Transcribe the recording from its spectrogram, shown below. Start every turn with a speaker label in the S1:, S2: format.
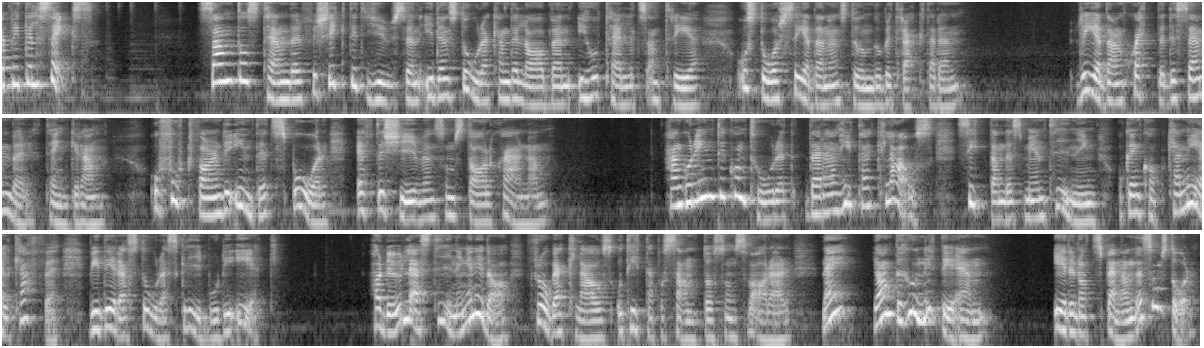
S1: Kapitel 6 Santos tänder försiktigt ljusen i den stora kandelabern i hotellets entré och står sedan en stund och betraktar den. Redan 6 december, tänker han, och fortfarande inte ett spår efter tjuven som stal stjärnan. Han går in till kontoret där han hittar Klaus sittandes med en tidning och en kopp kanelkaffe vid deras stora skrivbord i ek. Har du läst tidningen idag? frågar Klaus och tittar på Santos som svarar Nej, jag har inte hunnit det än. Är det något spännande som står?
